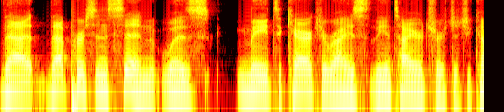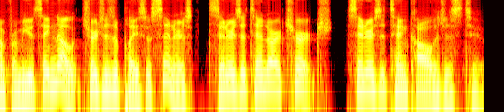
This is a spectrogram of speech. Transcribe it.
that that person's sin was made to characterize the entire church that you come from. You'd say, no, church is a place of sinners. Sinners attend our church. Sinners attend colleges too.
